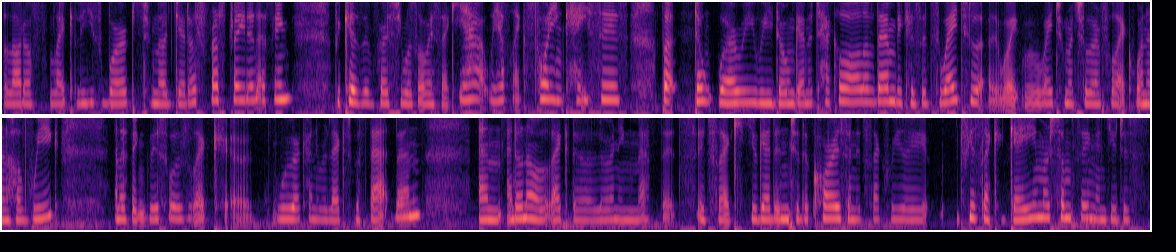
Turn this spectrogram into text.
a lot of like Lee's work to not get us frustrated. I think because at first she was always like, "Yeah, we have like 14 cases, but don't worry, we don't gonna tackle all of them because it's way too uh, way, way too much to learn for like one and a half week." And I think this was like uh, we were kind of relaxed with that then. And I don't know, like the learning methods. It's like you get into the course and it's like really, it feels like a game or something, and you just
